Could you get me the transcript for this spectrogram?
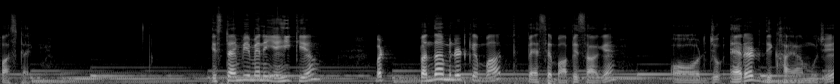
फास्टैग में। इस टाइम भी मैंने यही किया बट पंद्रह मिनट के बाद पैसे वापस आ गए और जो एरर दिखाया मुझे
